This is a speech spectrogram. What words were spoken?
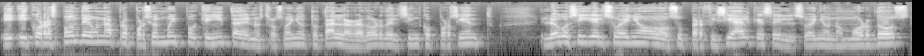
y, corresponde a una proporción muy pequeñita de nuestro sueño total, alrededor del 5%. Luego sigue el sueño superficial, que es el sueño no mordos,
